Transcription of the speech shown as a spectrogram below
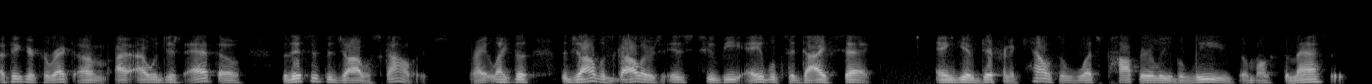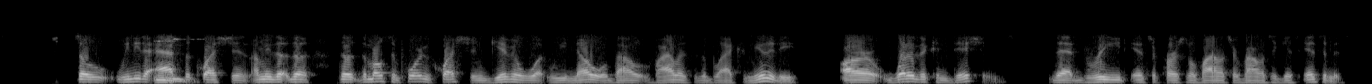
I think you're correct. Um, I, I would just add though, but this is the job of scholars, right? Like the the job of mm-hmm. scholars is to be able to dissect and give different accounts of what's popularly believed amongst the masses. So we need to ask mm. the question. I mean, the, the the the most important question, given what we know about violence in the black community, are what are the conditions that breed interpersonal violence or violence against intimates?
